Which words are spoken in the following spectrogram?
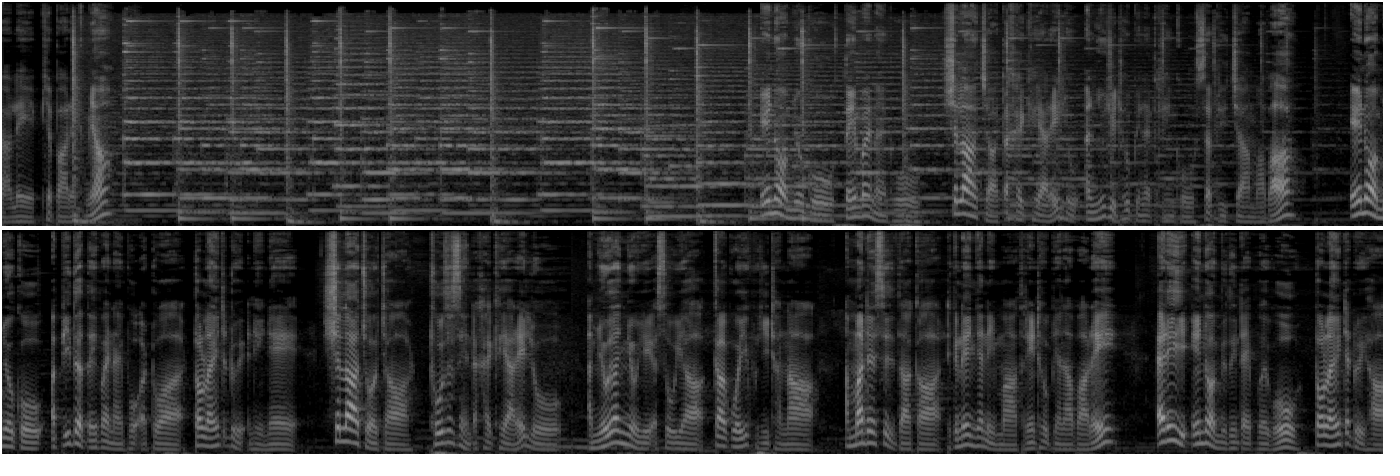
တာလည်းဖြစ်ပါတယ်ခင်ဗျာ။ အင်းတော်မျိုးကိုတင်းပိုင်နိုင်ဖို့ရှစ်လကြာတက်ခိုက်ခဲ့ရတယ်လို့အန်ယူဂျီထုတ်ပြန်တဲ့သတင်းကိုဆက်ပြီးကြားမှာပါ။အင်းတော်မျိုးကိုအပြည့်သက်သိမ်းပိုင်နိုင်ဖို့အတွက်တော်လိုင်းတတွေအနေနဲ့ရှစ်လကျော်ကြာထိုးစစ်ဆင်တက်ခိုက်ခဲ့ရတယ်လို့အမျိုးသားညွတ်ရေးအစိုးရကာကွယ်ရေးဝန်ကြီးဌာနအမတ်တဲ့စစ်သားကဒီကနေ့ညနေမှာသတင်းထုတ်ပြန်လာပါတယ်။အဲ့ဒီအင်းတော်မျိုးသိမ်းတိုက်ပွဲကိုတော်လိုင်းတက်တွေဟာ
